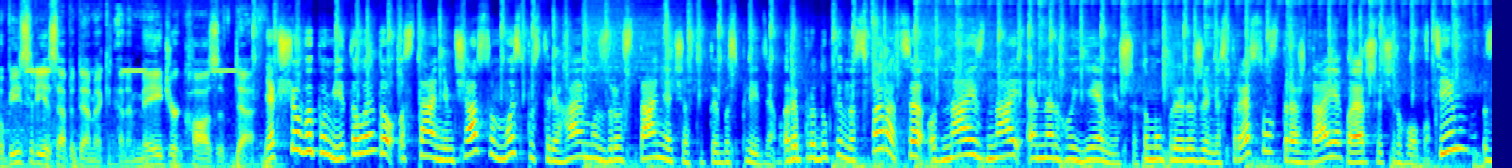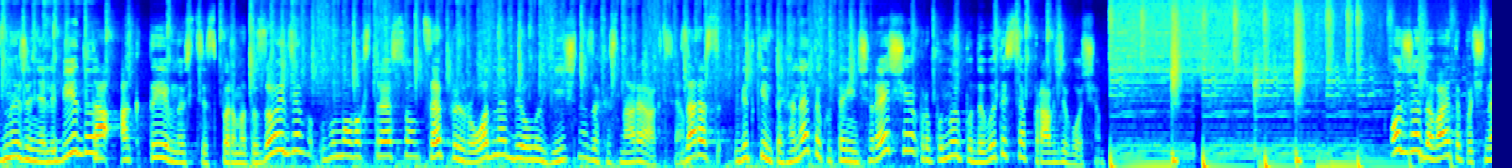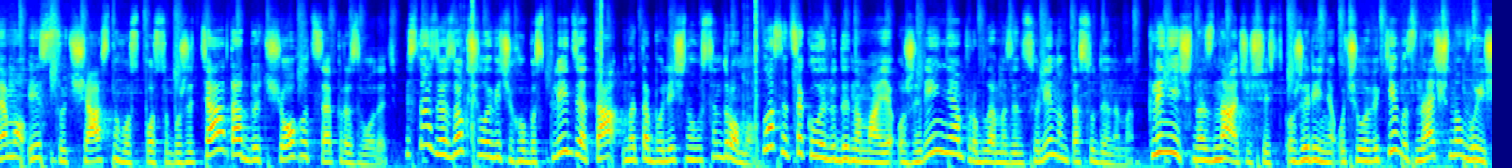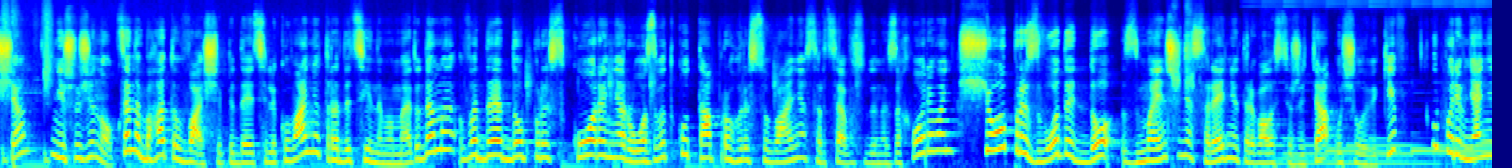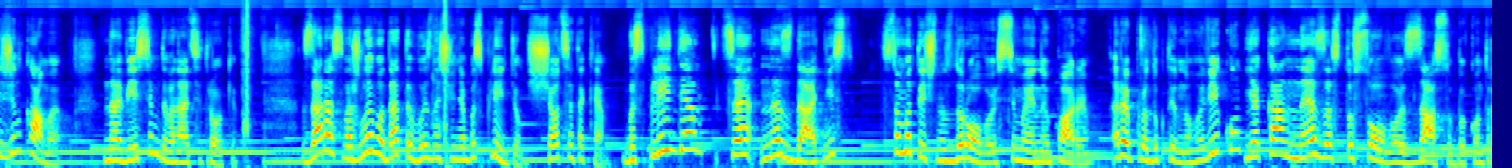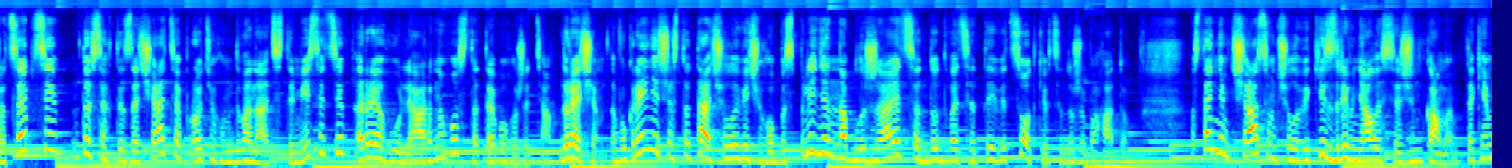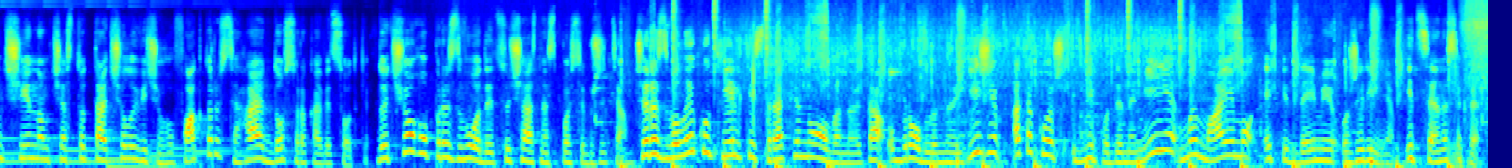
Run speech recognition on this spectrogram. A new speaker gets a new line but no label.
Obesity is epidemic and a major cause of death.
Якщо ви помітили, то останнім часом ми спостерігаємо зростання частоти безпліддя. Репродуктивна сфера це одна із найенергоємніших, тому при режимі стресу страждає першочергово. Втім, зниження лібіду та активності сперматозоїдів в умовах стресу це природна біологічна захисна реакція. Зараз відкиньте генетику та інші речі. Пропоную подивитися правді в очі. Отже, давайте почнемо із сучасного способу життя та до чого це призводить. Існує зв'язок чоловічого безпліддя та метаболічного синдрому. Власне, це коли людина має ожиріння, проблеми з інсуліном та судинами. Клінічна значущість ожиріння у чоловіків значно вища ніж у жінок. Це набагато важче піддається лікуванню традиційними методами, веде до прискорення розвитку та прогресування серцево-судинних захворювань, що призводить до зменшення середньої тривалості життя у чоловіків у порівнянні з жінками на 8-12 років. Зараз важливо дати визначення безпліддю. Що це таке? Безпліддя це нездатність соматично здорової сімейної пари репродуктивного віку, яка не застосовує засоби контрацепції, досягти зачаття протягом 12 місяців регулярного статевого життя. До речі, в Україні частота чоловічого безпліддя наближається до 20%. Це дуже багато. Останнім часом чоловіки зрівнялися з жінками. Таким чином, частота чоловічого фактору сягає до 40%. До чого призводить сучасний спосіб життя? Через велику кількість рафінованої та обробленої їжі, а також гіподинамії, ми маємо епідемію ожиріння, і це не секрет.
